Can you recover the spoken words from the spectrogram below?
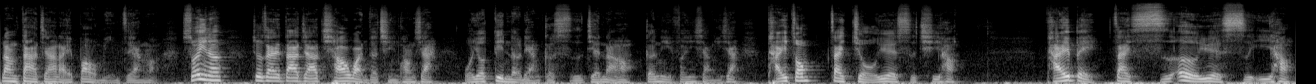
让大家来报名这样哈。所以呢，就在大家敲碗的情况下，我又定了两个时间了哈，跟你分享一下。台中在九月十七号，台北在十二月十一号。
